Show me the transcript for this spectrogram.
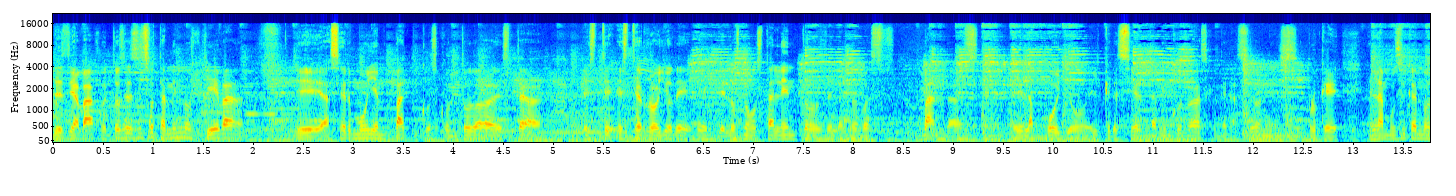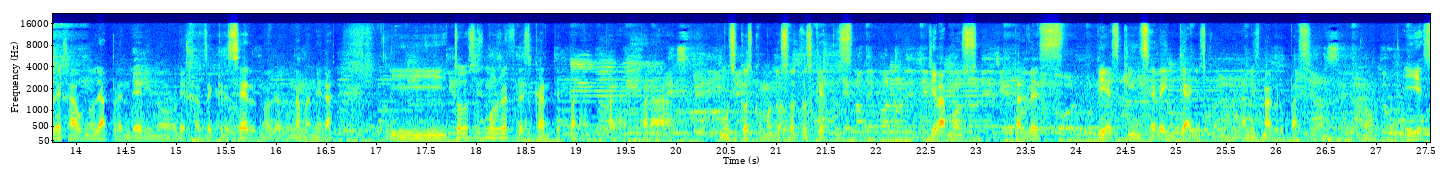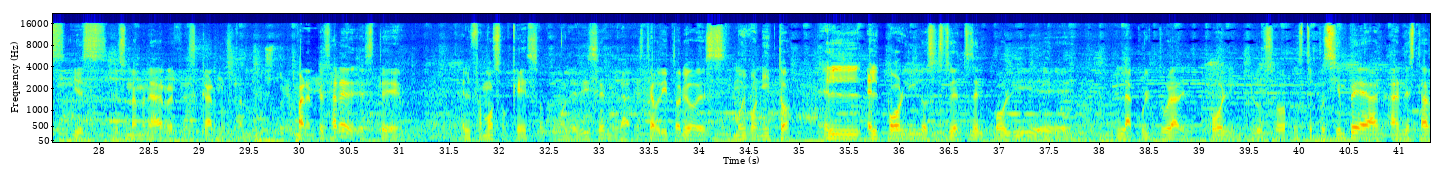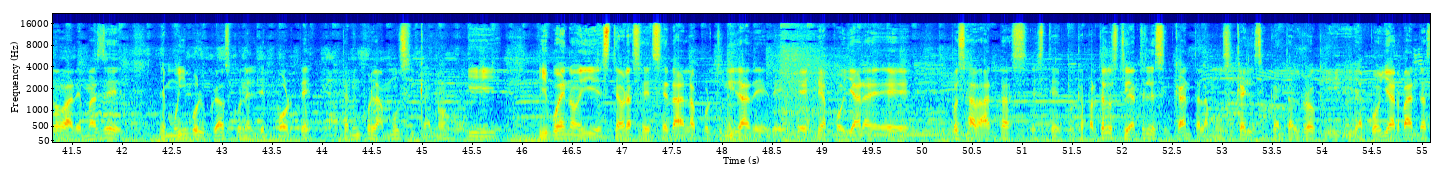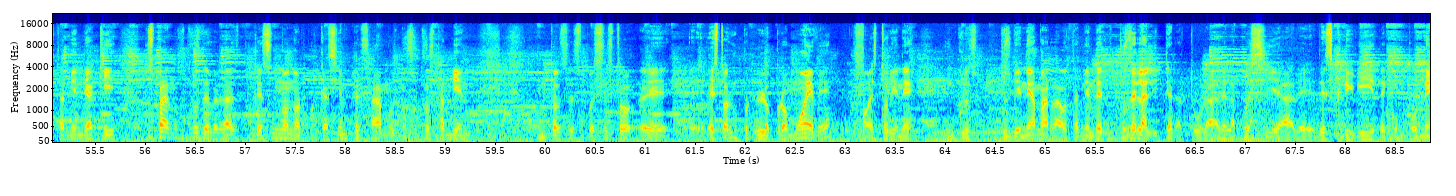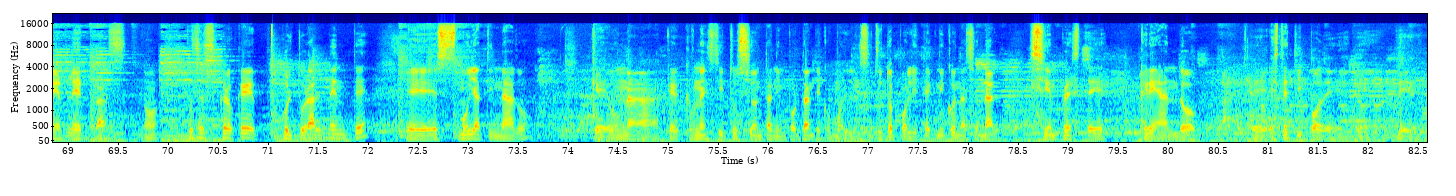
desde abajo. Entonces eso también nos lleva eh, a ser muy empáticos con todo esta, este, este rollo de, los nuevos talentos, de las nuevas bandas, el apoyo, el crecer también con nuevas generaciones, porque en la música no deja uno de aprender y no dejas de crecer. De alguna manera. Y todo eso es muy refrescante para, músicos como nosotros que pues, llevamos tal vez 10, 15, 20 años con la misma agrupación, y es, es una manera de refrescarnos también. Para empezar, este, el famoso queso, como le dicen, este auditorio es muy bonito. El, poli, los estudiantes del poli, eh, la cultura del poli incluso, este, pues siempre han, estado, además de, muy involucrados con el deporte, también con la música, ¿no? Y, bueno, y este, ahora se, da la oportunidad de apoyar eh, pues a bandas, este, porque aparte a los estudiantes les encanta la música y les encanta el rock, y, y apoyar bandas también de aquí, pues para nosotros de verdad que es un honor, porque así empezamos nosotros también. Entonces, pues esto, eh, esto lo, promueve, ¿no? esto viene incluso, pues viene amarrado también de, pues de la literatura, de la poesía, de, escribir, de componer letras, ¿no? Entonces creo que culturalmente eh, es muy atinado que una, que, una institución tan importante como el Instituto Politécnico Nacional siempre esté creando eh, este tipo de-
